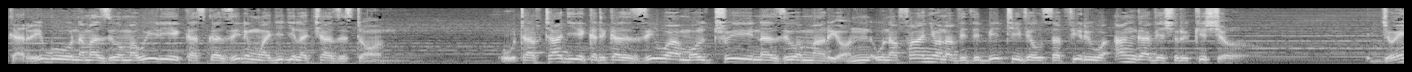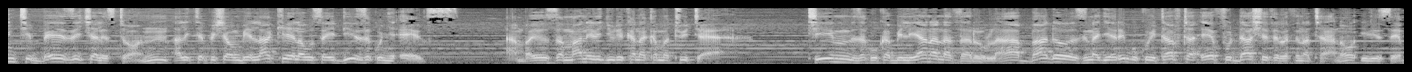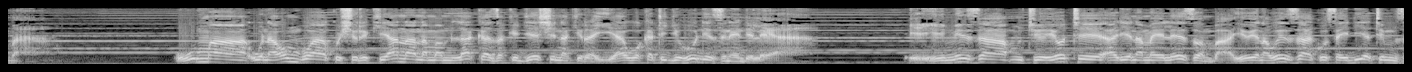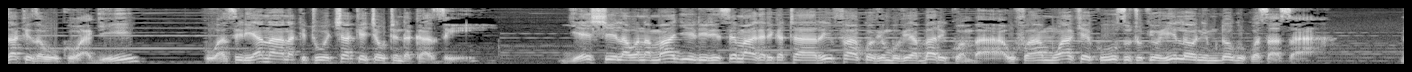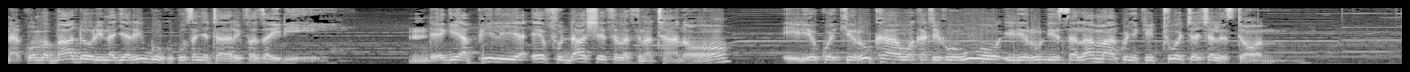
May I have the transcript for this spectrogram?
karibu na maziwa mawili kaskazini mwa jiji la Charleston. Utafutaji katika ziwa Moultrie na ziwa Marion unafanywa na vidhibiti vya usafiri wa anga vya shirikisho. Joint Base Charleston alichapisha ombi lake la usaidizi kwenye X, ambayo zamani ilijulikana kama Twitter. Timu za kukabiliana na dharura bado zinajaribu kuitafuta F-35 ilisema. Umma unaombwa kushirikiana na mamlaka za kijeshi na kiraia wakati juhudi zinaendelea. Ilihimiza mtu yoyote aliye na maelezo ambayo yanaweza kusaidia timu zake za uokoaji kuwasiliana na kituo chake cha utendakazi. Jeshi la wanamaji lilisema katika taarifa kwa vyombo vya habari kwamba ufahamu wake kuhusu tukio hilo ni mdogo kwa sasa. Na kwamba bado linajaribu kukusanya taarifa zaidi. Ndege ya pili ya F-35 iliyokuwa ikiruka wakati huo huo ilirudi salama kwenye kituo cha Charleston.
